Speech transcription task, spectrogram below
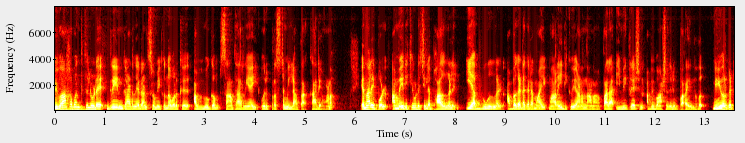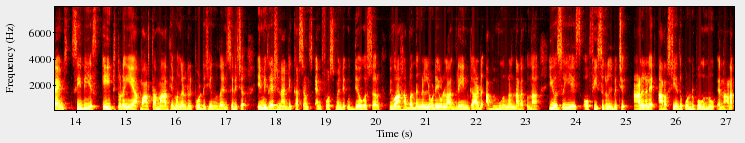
വിവാഹബന്ധത്തിലൂടെ green card നേടാൻ ശ്രമിക്കുന്നവർക്ക് അഭിമുഖം സാധാരണയായി ഒരു പ്രശ്നമില്ലാത്ത കാര്യമാണ്. എന്നാൽ ഇപ്പോൾ അമേരിക്കയുടെ ചില ഭാഗങ്ങളിൽ ഈ അഭിമുഖങ്ങൾ അപകടകരമായി മാറിയിരിക്കുകയാണെന്നാണ് പല ഇമിഗ്രേഷൻ അഭിഭാഷകരും പറയുന്നത്. New York Times C B S eight തുടങ്ങിയ വാർത്താ മാധ്യമങ്ങൾ റിപ്പോർട്ട് ചെയ്യുന്നതനുസരിച്ച് ഇമിഗ്രേഷൻ ആൻഡ് കസ്റ്റംസ് എൻഫോഴ്സ്മെന്റ് ഉദ്യോഗസ്ഥർ വിവാഹ ബന്ധങ്ങളിലൂടെയുള്ള ഗ്രീൻ കാർഡ് അഭിമുഖങ്ങൾ നടക്കുന്ന യു എസ് ഐ എസ് ഓഫീസുകളിൽ വെച്ച് ആളുകളെ അറസ്റ്റ് ചെയ്ത് കൊണ്ടുപോകുന്നു എന്നാണ്.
